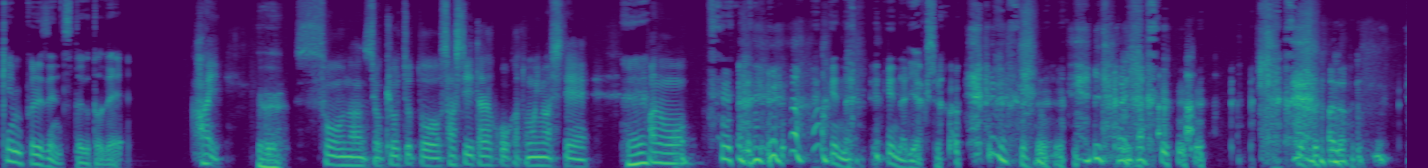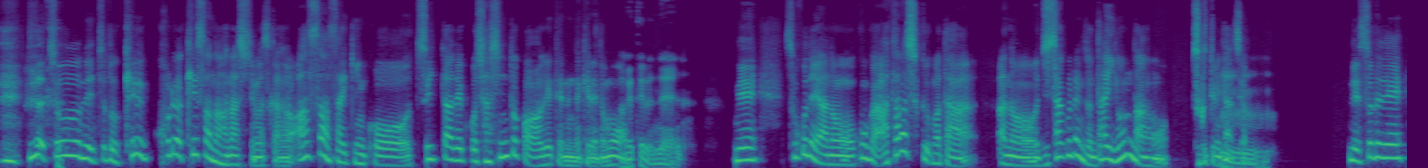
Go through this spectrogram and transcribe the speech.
ケンプレゼンツということで。はい。そうなんですよ。今日ちょっとさせていただこうかと思いまして、えあの、変な、変なリアクション。いただいた。あの、実はちょうどね、ちょっとけ、これは今朝の話といいますか、あの、朝最近こう、ツイッターでこう写真とかを上げてるんだけれども上げ、てるね。で、そこであの、今回新しくまた、あの、自作レンズの第4弾を作ってみたんですよ。で、それで、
